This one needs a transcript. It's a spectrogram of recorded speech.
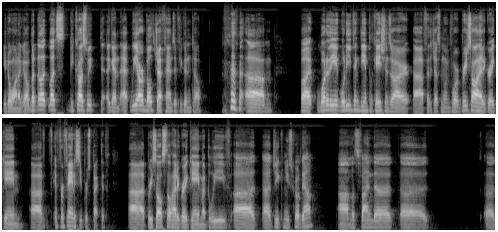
You don't want to go, but let, let's because we again we are both Jeff fans. If you couldn't tell, um, but what are the what do you think the implications are uh, for the Jets moving forward? Breece Hall had a great game uh, f- for fantasy perspective. Uh, Breece Hall still had a great game, I believe. Uh, uh, G, can you scroll down? Um, let's find uh, uh, uh,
